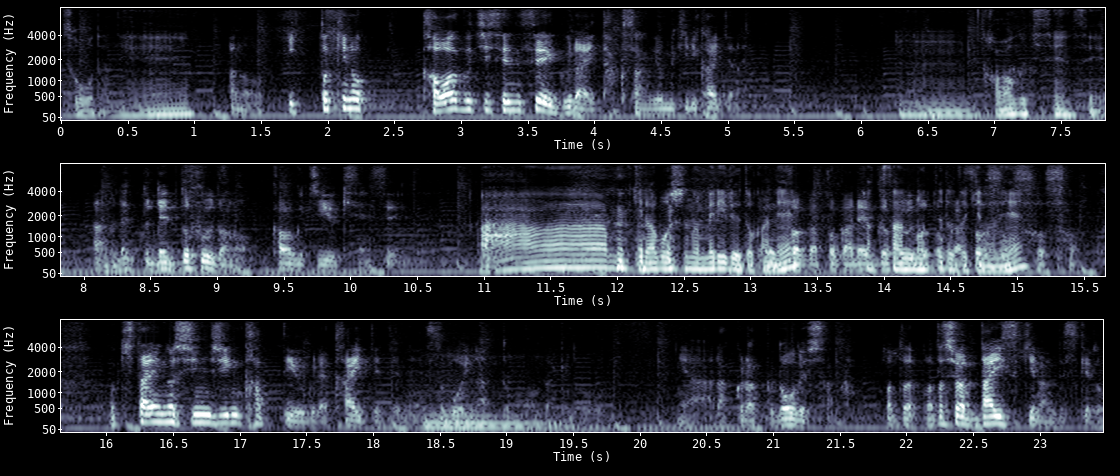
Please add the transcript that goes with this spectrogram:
そうだね。あの一時の川口先生ぐらいたくさん読み切り書いてない？うん川口先生。あのレッドレッドフードの川口祐希先生。ああきら星のメリルとかね。とかとかレッドフたくさんードとか載ってる時のね。そうそうそう期待の新人かっていうぐらい書いててねすごいなと思うラックラックどうでしたか？私は大好きなんですけど、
